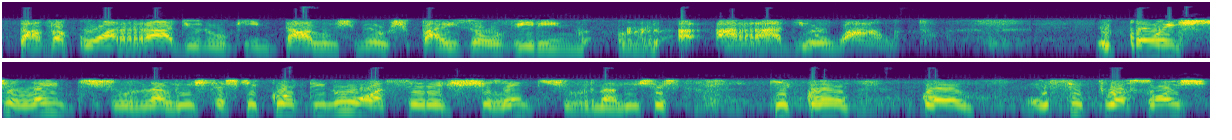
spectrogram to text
estava com a rádio no quintal, os meus pais ouvirem a, a rádio alto com excelentes jornalistas que continuam a ser excelentes jornalistas que com, com situações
